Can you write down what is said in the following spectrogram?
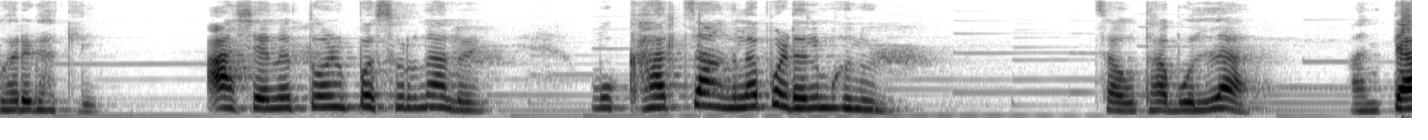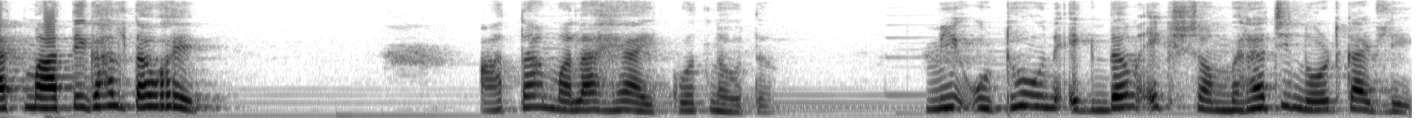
भर घातली. आशेनं तोंड पसरून आलोय. मुखात चांगला पडेल म्हणून. चौथा बोलला आणि त्यात माती घालता होय आता मला हे ऐकवत नव्हतं. मी उठून एकदम एक शंभराची नोट काढली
